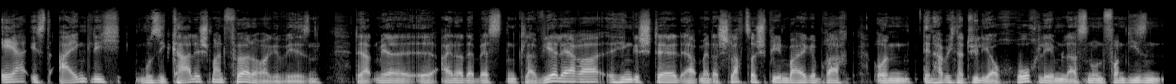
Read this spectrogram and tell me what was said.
er ist eigentlich musikalisch mein Förderer gewesen. Der hat mir äh, einer der besten Klavierlehrer hingestellt, er hat mir das Schlagzeugspielen beigebracht und den habe ich natürlich auch hochleben lassen und von diesen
